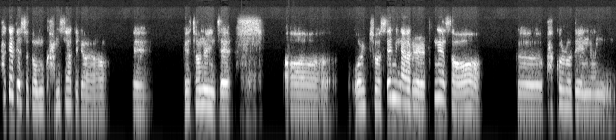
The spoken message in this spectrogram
하게 돼서 너무 감사드려요. 예. 그래서 저는 이제 어, 월초 세미나를 통해서 그 바컬로드에 있는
